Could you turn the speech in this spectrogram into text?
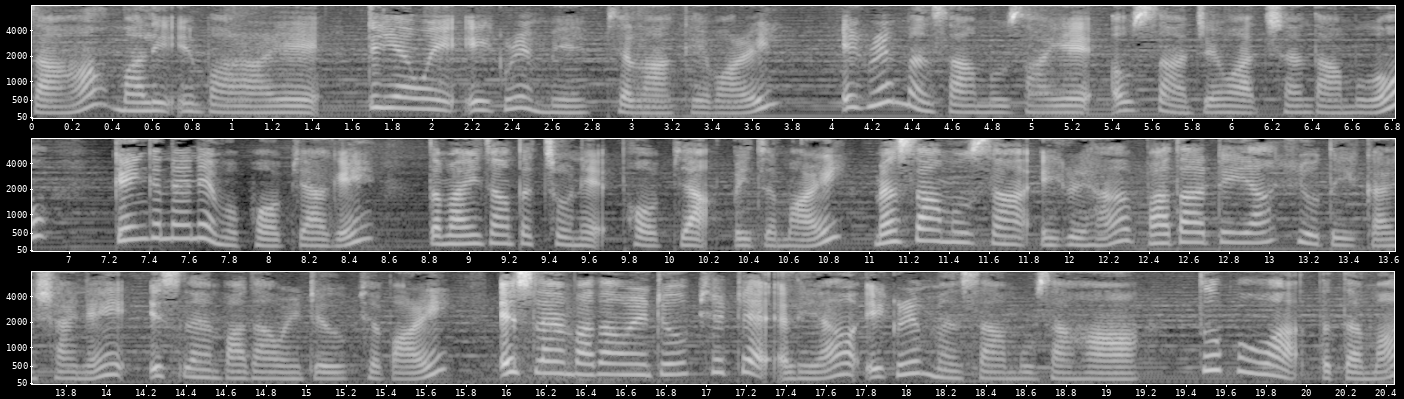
ဆာဟာမာလီအင်ပါယာရဲ့တရားဝင်အေဂရစ်မင်းဖြစ်လာခဲ့ပါတယ်။ အေဂရစ်မန်ဆာမူဆာရဲ့ဥစ္စာကျဲဝချမ်းသာမှုကိုကိန်းကနန်းနဲ့မဖော်ပြခင်တမိုင်းကြောင်းတချို့နဲ့ဖော်ပြပေးကြပါတယ်။မန်ဆာမူဆာအေဂရစ်ဟာဘာသာတရားယူသည်ကိုင်းဆိုင်တဲ့အစ္စလမ်ဘာသာဝင်တူဖြစ်ပါတယ်။အစ္စလမ်ဘာသာဝင်တူဖြစ်တဲ့အလျောက်အေဂရစ်မန်ဆာမူဆာဟာသူ့ဘဝတသက်မှာ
